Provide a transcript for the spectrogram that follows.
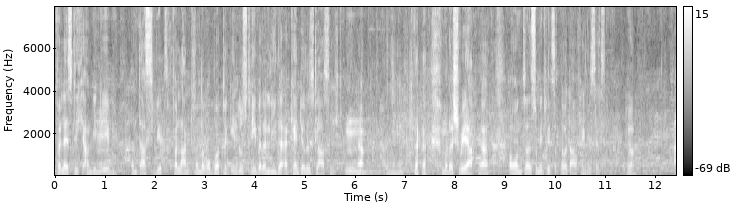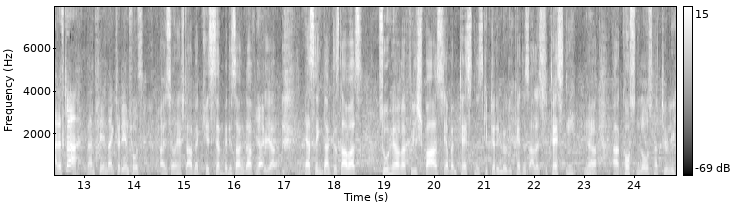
verlässlich angegeben. Mhm. Und das wird verlangt von der Robotikindustrie, weil der Leader erkennt ja das Glas nicht. Mhm. Ja? Mhm. Oder schwer. Ja? Und äh, somit wird es dort auch eingesetzt. Ja? Alles klar, dann vielen Dank für die Infos. Also, Herr Staberg, Christian, wenn ich sagen darf. Ja. ja. Herzlichen Dank, dass du da warst. Zuhörer viel Spaß ja, beim Testen. Es gibt ja die Möglichkeit, das alles zu testen, mhm. ja, äh, kostenlos natürlich,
